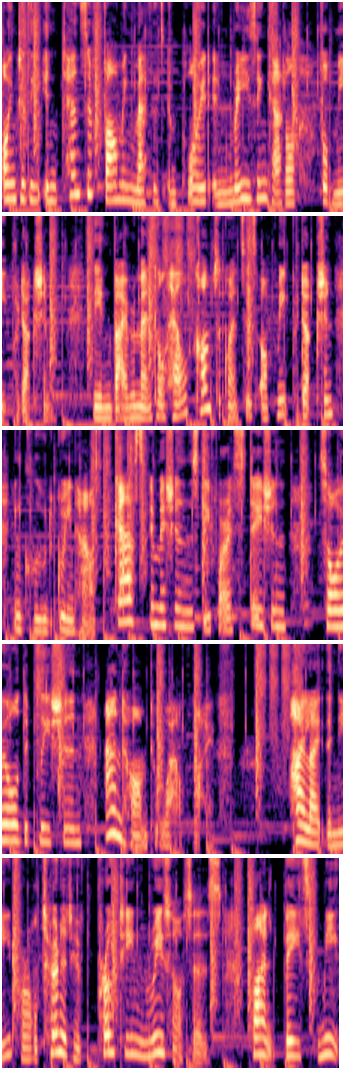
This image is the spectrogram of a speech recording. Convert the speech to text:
owing to the intensive farming methods employed in raising cattle for meat production. The environmental health consequences of meat production include greenhouse gas emissions, deforestation, soil depletion, and harm to wildlife highlight the need for alternative protein resources, plant based meat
